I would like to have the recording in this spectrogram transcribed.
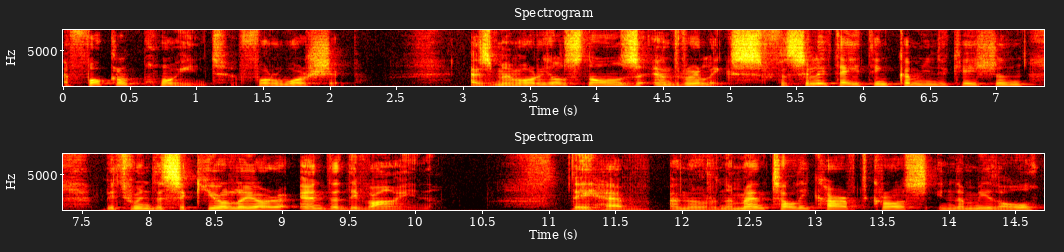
a focal point for worship, as memorial stones and relics, facilitating communication between the secular and the divine. They have an ornamentally carved cross in the middle,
